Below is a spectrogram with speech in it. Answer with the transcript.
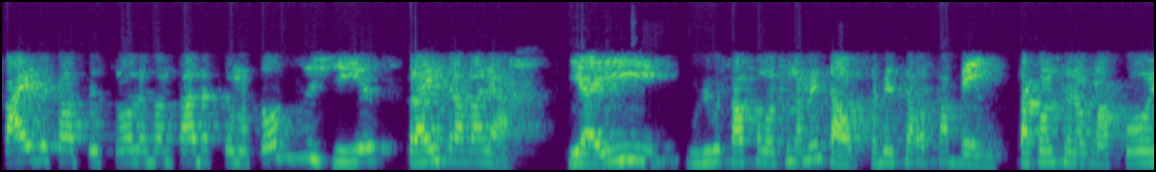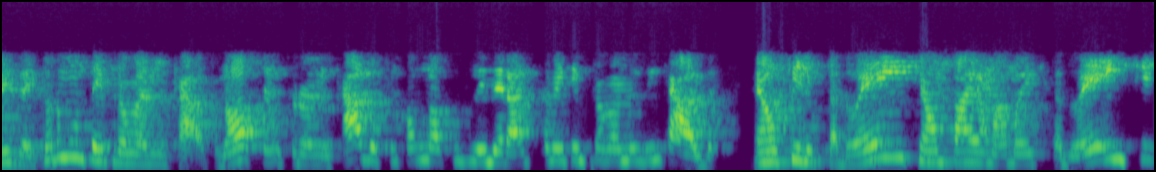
faz aquela pessoa levantar da cama todos os dias para ir trabalhar. E aí, o Gustavo falou fundamental, saber se ela está bem, está acontecendo alguma coisa, e todo mundo tem problema em casa. Nós temos problema em casa, assim como nossos liderados também têm problemas em casa. É um filho que está doente, é um pai ou uma mãe que está doente,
